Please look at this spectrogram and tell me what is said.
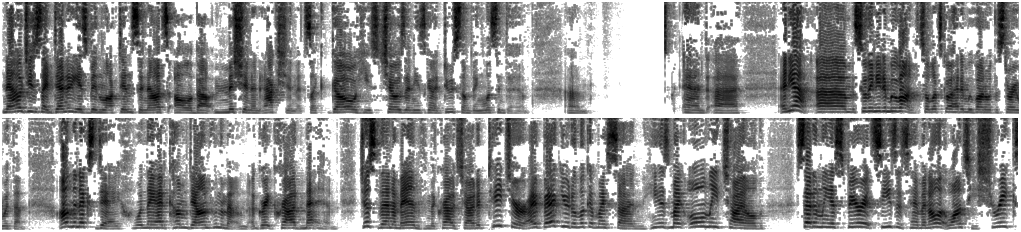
Now Jesus' identity has been locked in, so now it's all about mission and action. It's like, go, he's chosen, he's going to do something, listen to him. Um, and uh, and yeah, um, so they need to move on. So let's go ahead and move on with the story with them. On the next day, when they had come down from the mountain, a great crowd met him. Just then, a man from the crowd shouted, Teacher, I beg you to look at my son. He is my only child. Suddenly, a spirit seizes him, and all at once he shrieks.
